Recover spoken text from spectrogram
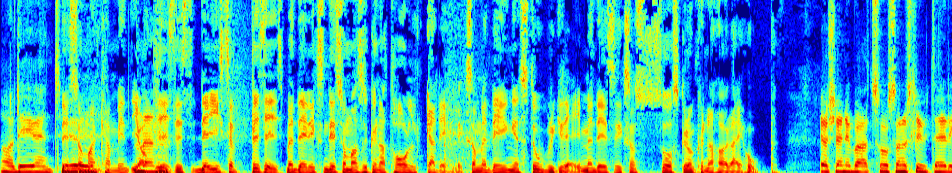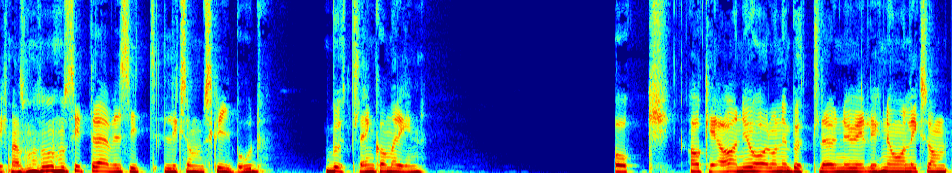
Ja, det är ju en teori. Det är som man kan, ja, men... precis. Det är, precis, men det är, liksom, det är som man ska kunna tolka det. Liksom. Men det är ingen stor grej. Men det är liksom, så ska de kunna höra ihop. Jag känner bara att så som det slutar är liksom, hon sitter där vid sitt liksom, skrivbord. Butlern kommer in. Och okej, okay, ja, nu har hon en butler. Nu, är, nu, har hon liksom,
